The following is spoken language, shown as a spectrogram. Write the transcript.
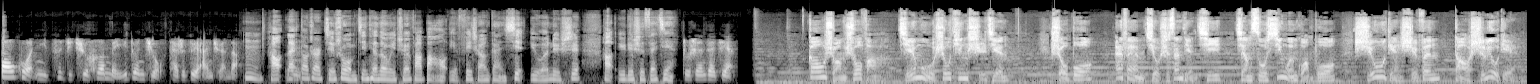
包括你自己去喝每一顿酒，才是最安全的。嗯，好，来到这儿结束我们今天的维权法宝，也非常感谢宇文律师。好，于律师再见。主持人再见。高爽说法节目收听时间：首播 FM 九十三点七，江苏新闻广播，十五点十分到十六点。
